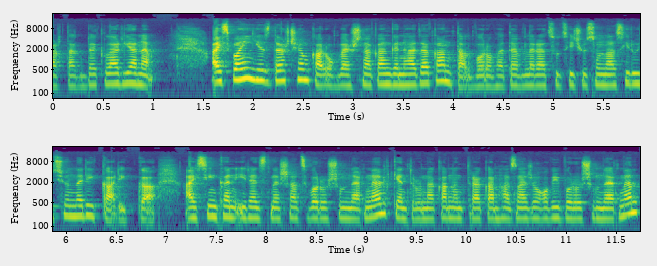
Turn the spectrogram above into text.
Արտակ Բեկլարյանը։ Այս բանին ես դեռ չեմ կարող վերջնական գնահատական տալ, որովհետև լրացուցիչ ուսումնասիրությունների կարիք կա, այսինքն իրենց նշած որոշումներն էլ կենտրոնական ընտրական հանձնաժողովի որոշումներն էլ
